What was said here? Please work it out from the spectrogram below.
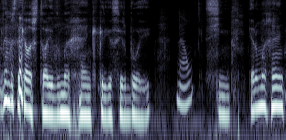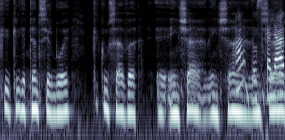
Lembra-se daquela história de uma rã que queria ser boi? Não. Sim, era uma rã que queria tanto ser boi que começava a inchar, a inchar. Ah, então inchar. se calhar,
